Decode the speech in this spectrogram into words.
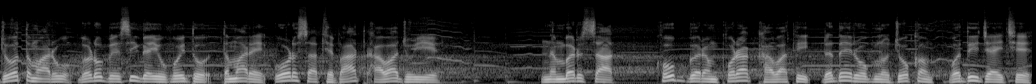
જો તમારું ગળું બેસી ગયું હોય તો તમારે ગોળ સાથે ભાત ખાવા જોઈએ. નંબર સાત, ખૂબ ગરમ ખોરાક ખાવાથી હૃદય રોગનો જોખમ વધી જાય છે.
